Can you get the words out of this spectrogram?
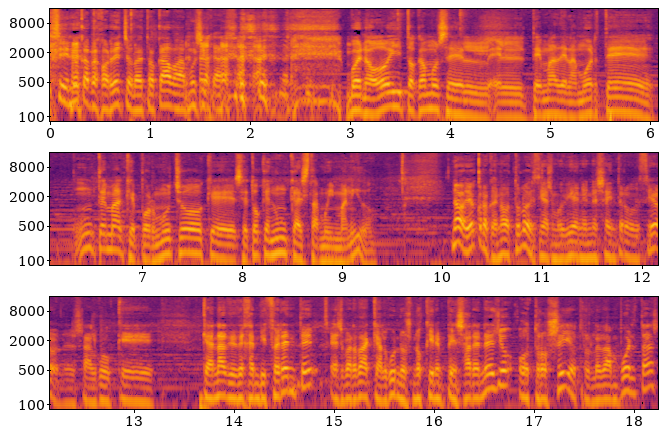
Sí, nunca mejor dicho, lo que tocaba, música. bueno, hoy tocamos el, el tema de la muerte un tema que por mucho que se toque nunca está muy manido. No, yo creo que no, tú lo decías muy bien en esa introducción, es algo que, que a nadie deja indiferente. Es verdad que algunos no quieren pensar en ello, otros sí, otros le dan vueltas.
